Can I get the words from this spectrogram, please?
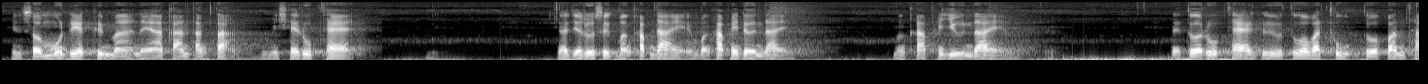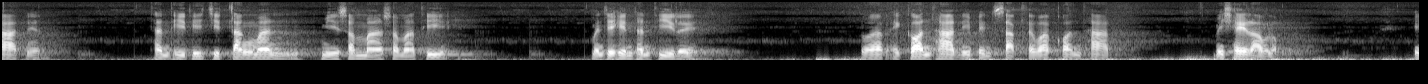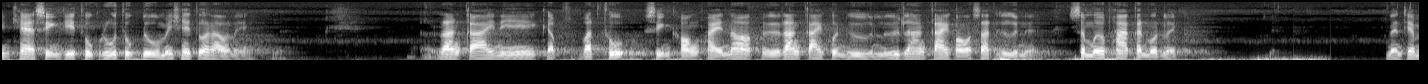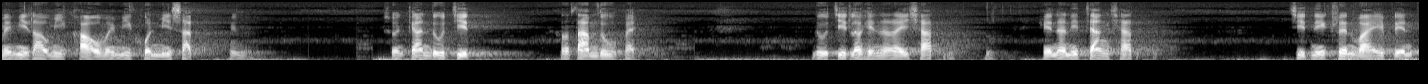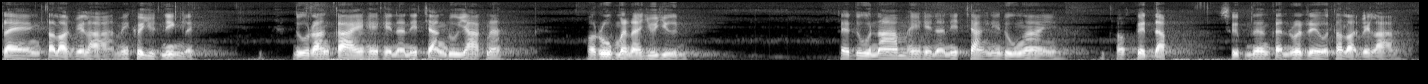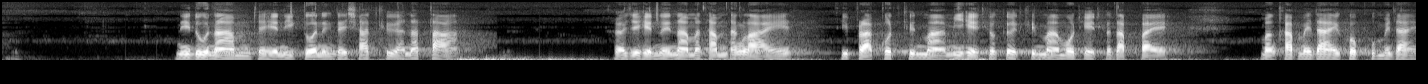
เป็นสมมุติเรียกขึ้นมาในอาการต่างๆ ไม่ใช่รูปแท้เราจะรู้สึกบังคับได้ บังคับให้เดินได้ บังคับให้ยืนได้ ในตัวรูปแท้คือตัววัตถุตัวก้อนธาตุเนี่ยทันทีที่จิตตั้งมั่น มีสัมมาสมาธิ มันจะเห็นทันทีเลยว่าไอ้ก้อนธาตุนี้เป็นศักแต่ว่าก้อนธาตุไม่ใช่เราหรอก เป็นแค่สิ่งที่ถูกรู้ถูกดูไม่ใช่ตัวเราเลย ร่างกายนี้กับวัตถุสิ่งของภายนอก หรือร่างกายคนอื่น หรือร่างกายของสัตว์อื่น เสมอภาคกันหมดเลย มันจะไม่มีเรามีเขาไม่มีคนมีสัตว์ ส่วนการดูจิตต้องตามดูไป ดูจิตแล้วเห็นอะไรชัด เห็นอนิจจังชัด จิตนี้เคลื่อนไหวเปลี่ยนแปลงตลอดเวลาไม่เคยหยุดนิ่งเลย ดูร่างกายให้เห็นอนิจจังดูยากนะ เพราะรูปมันอายุยืน แต่ดูนามให้เห็นอนิจจังนี่ดูง่าย เพราะเกิดดับสืบเนื่องกันรวดเร็วตลอดเวลา นี่ดูนามจะเห็นอีกตัวหนึ่งได้ชัดคืออนัตตา เราจะเห็นเลยนามธรรมทั้งหลายที่ปรากฏขึ้นมา มีเหตุก็เกิดขึ้นมา หมดเหตุก็ดับไป บังคับไม่ได้ควบคุมไม่ได้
